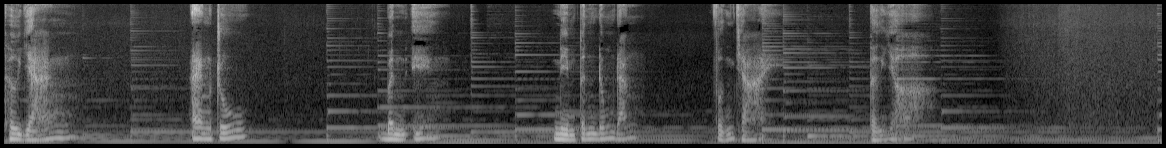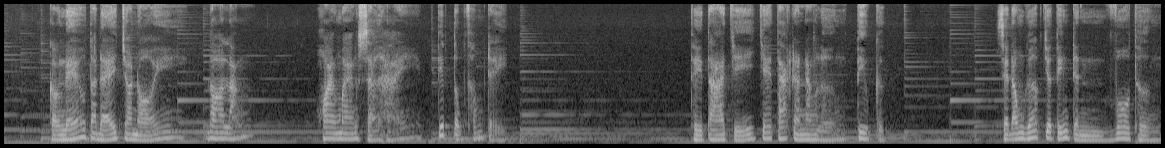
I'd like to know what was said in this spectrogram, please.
Thư giãn, an trú, bình yên, niềm tin đúng đắn, vững chãi, tự do. Còn nếu ta để cho nỗi lo lắng, hoang mang, sợ hãi, tiếp tục thống trị, thì ta chỉ chế tác ra năng lượng tiêu cực, sẽ đóng góp cho tiến trình vô thường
